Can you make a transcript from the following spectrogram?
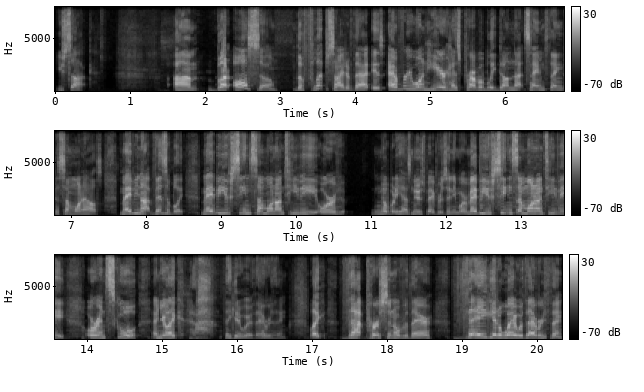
you suck. Um, but also, the flip side of that is everyone here has probably done that same thing to someone else. Maybe not visibly. Maybe you've seen someone on TV or nobody has newspapers anymore. Maybe you've seen someone on TV or in school and you're like, ah, they get away with everything. Like that person over there, they get away with everything.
